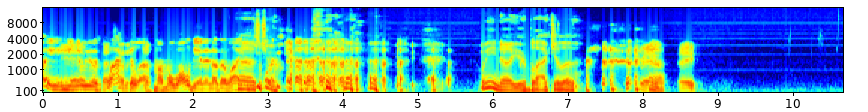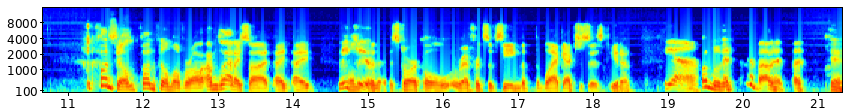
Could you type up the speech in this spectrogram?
Oh, he, he knew he was Blacula, Mama Waldy in another life. Uh, that's true. we know you're Blacula. right, right fun film, fun film overall. I'm glad I saw it. I, I me only too. For the historical reference of seeing the, the Black Exorcist, you know. Yeah, fun movie. I heard about it, but yeah,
